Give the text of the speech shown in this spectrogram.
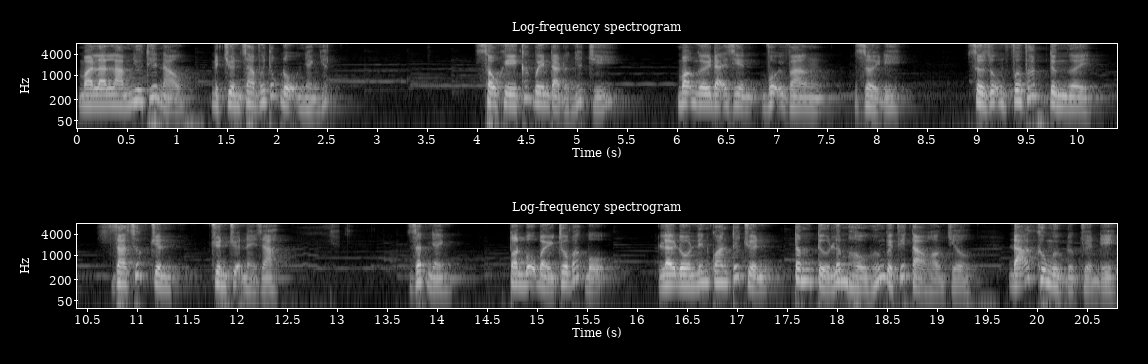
Mà là làm như thế nào để truyền ra với tốc độ nhanh nhất. Sau khi các bên đạt được nhất trí Mọi người đại diện vội vàng rời đi Sử dụng phương pháp từng người Ra sức truyền, truyền chuyện này ra. Rất nhanh Toàn bộ bảy châu Bắc Bộ Lời đồn liên quan tới chuyện tâm tử Lâm Hầu hướng về phía Tàu Hoàng Triều Đã không ngừng được truyền đi.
